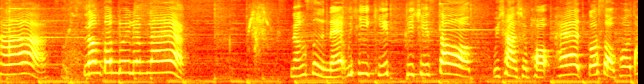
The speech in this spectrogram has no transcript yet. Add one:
ค่ะ เริ่มต้นด้วยเล่มแรก หนังสือแนะวิธีคิดพิชิตสอบ วิชาเฉพาะแพทย์กสพท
